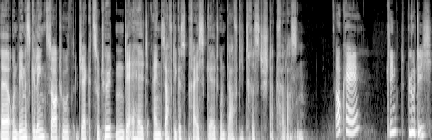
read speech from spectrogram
Äh, und wem es gelingt, Sawtooth Jack zu töten, der erhält ein saftiges Preisgeld und darf die triste Stadt verlassen. Okay. Klingt blutig.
